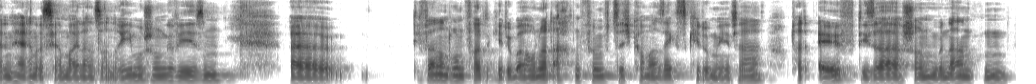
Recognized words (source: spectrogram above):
Bei den Herren ist ja Mailand Sanremo schon gewesen. Äh, die Flandern-Rundfahrt geht über 158,6 Kilometer und hat elf dieser schon benannten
